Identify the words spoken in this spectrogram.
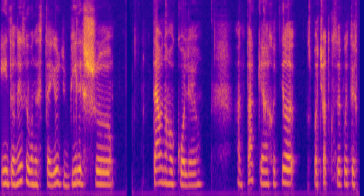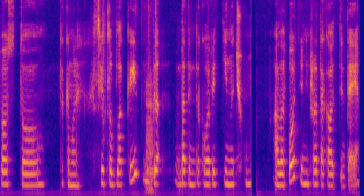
і донизу вони стають більш е, темного кольору. А так я хотіла спочатку зробити просто такими світло-блакитними, дати їм такого відтіночку. Але потім мені прийшла така от ідея.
